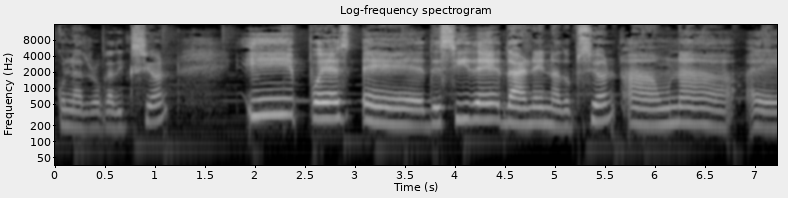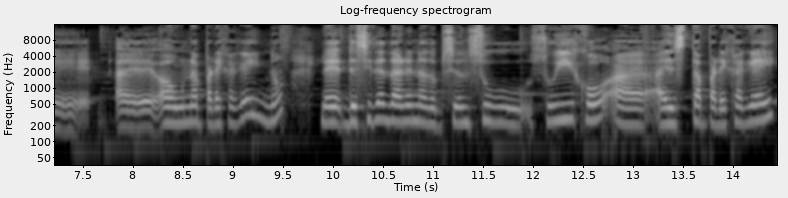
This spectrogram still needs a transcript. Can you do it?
con la drogadicción y pues decide dar en adopción a una a una pareja gay, ¿no? Le decide dar en adopción su, su hijo a esta pareja gay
